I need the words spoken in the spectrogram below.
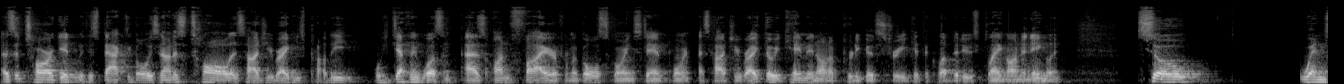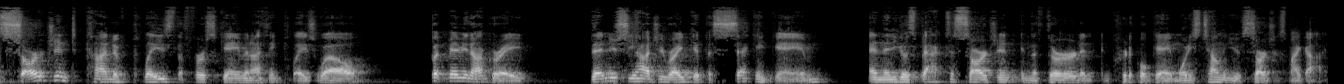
as a target with his back to goal. He's not as tall as Haji Wright. He's probably well, he definitely wasn't as on fire from a goal scoring standpoint as Haji Wright, though he came in on a pretty good streak at the club that he was playing on in England. So when Sargent kind of plays the first game and I think plays well, but maybe not great, then you see Haji Wright get the second game, and then he goes back to Sargent in the third and, and critical game. What he's telling you is Sargent's my guy.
